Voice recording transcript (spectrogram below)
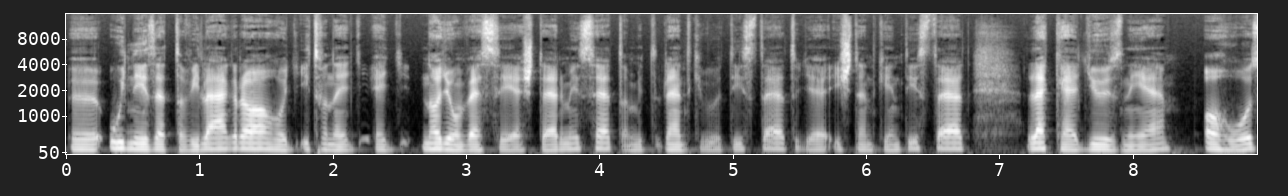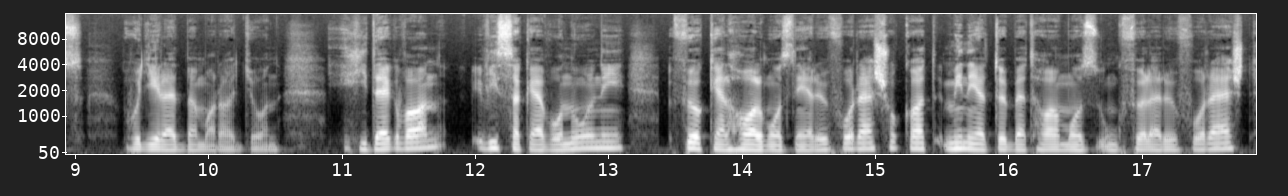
ö, úgy nézett a világra, hogy itt van egy, egy nagyon veszélyes természet, amit rendkívül tisztelt, ugye Istenként tisztelt, le kell győznie ahhoz, hogy életben maradjon. Hideg van, vissza kell vonulni, föl kell halmozni erőforrásokat, minél többet halmozzunk föl erőforrást,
